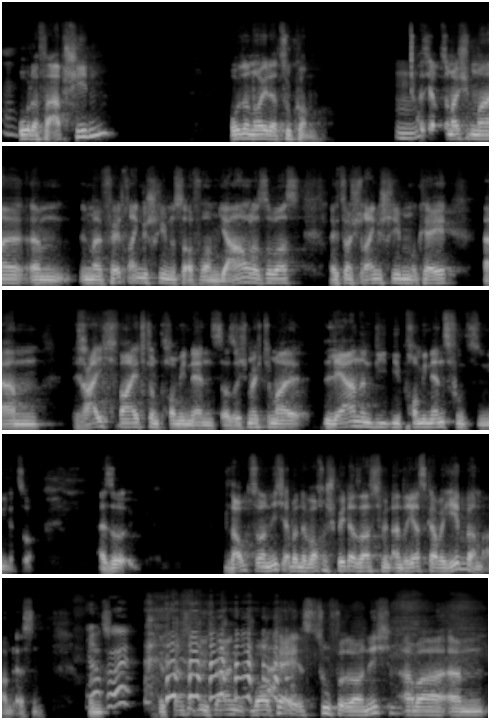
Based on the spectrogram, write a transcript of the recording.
mhm. oder verabschieden oder neue dazukommen. Mhm. Also ich habe zum Beispiel mal ähm, in mein Feld reingeschrieben, das war vor einem Jahr oder sowas, da habe ich zum Beispiel reingeschrieben, okay, ähm, Reichweite und Prominenz. Also ich möchte mal lernen, wie, wie Prominenz funktioniert so. Also glaubt es oder nicht, aber eine Woche später saß ich mit Andreas Gabalier beim Abendessen. Ja, cool. Jetzt kannst du natürlich sagen, boah, okay, ist Zufall oder nicht, aber ähm,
